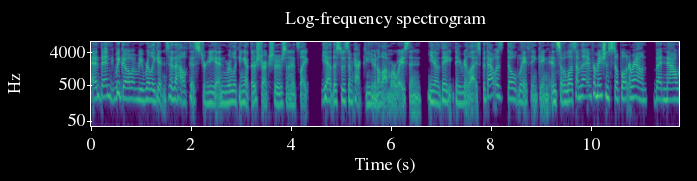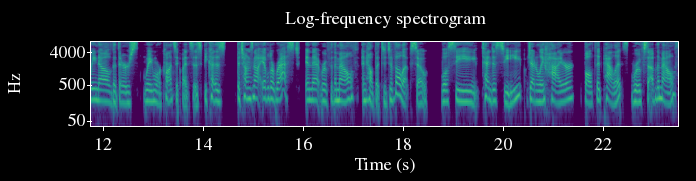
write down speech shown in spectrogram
And then we go and we really get into the health history and we're looking at their structures, and it's like, yeah, this was impacting you in a lot more ways than, you know, they, they realized. But that was the old way of thinking. And so a some of that information is still floating around, but now we know that there's way more consequences because the tongue's not able to rest in that roof of the mouth and help it to develop. So we'll see, tend to see generally higher vaulted palates, roofs of the mouth,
